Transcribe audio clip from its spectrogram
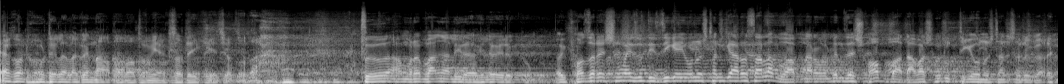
এখন হোটেল এলাকায় না দাদা তুমি একশো একশোটাই খেয়েছো দাদা তো আমরা বাঙালিরা হইল এরকম ওই ফজরের সময় যদি জিগাই অনুষ্ঠানকে আরও চালাবো, আপনারা বলবেন যে সব বাদ, আবার শুরুর থেকে অনুষ্ঠান শুরু করেন।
